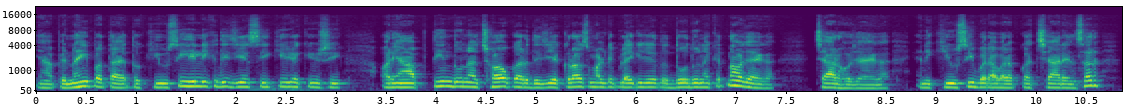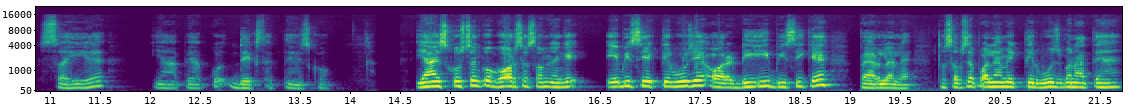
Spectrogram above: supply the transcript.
यहाँ पे नहीं पता है तो क्यू सी ही लिख दीजिए सी क्यू या क्यू सी और यहाँ आप तीन दूना छः कर दीजिए क्रॉस मल्टीप्लाई कीजिए तो दो दूना कितना हो जाएगा? चार हो जाएगा। यानी क्यू सी बराबर आपका चार आंसर सही है। यहाँ पे आपको देख सकते हैं इसको। यहाँ इस क्वेश्चन को गौर से समझेंगे। ए बी सी एक त्रिभुज है और डी ई बी सी के पैरेलल है। तो सबसे पहले हम एक त्रिभुज बनाते हैं।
